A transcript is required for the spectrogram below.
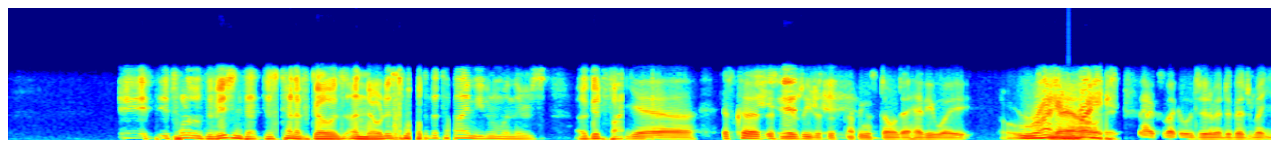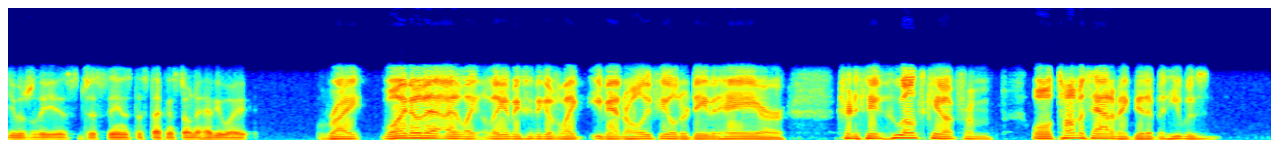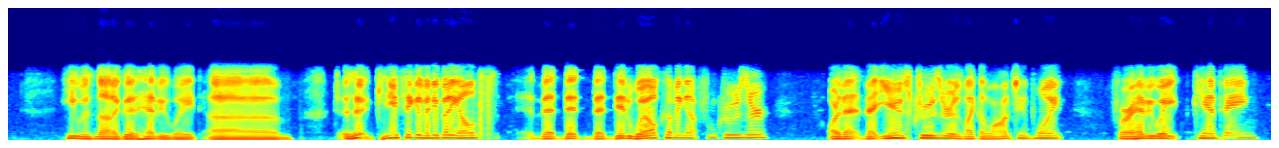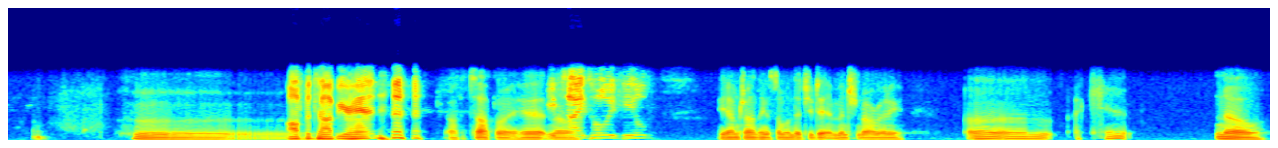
it, it's one of those divisions that just kind of goes unnoticed most of the time, even when there's a good fight. Yeah, it's because it's It- usually just a stepping stone to heavyweight. Right, now, right, acts like a legitimate division, but usually is just seen as the stepping stone to heavyweight. right. Well, I know that I like like it makes me think of like Evander Holyfield or David Haye or trying to think who else came up from. Well, Thomas Adamek did it, but he was he was not a good heavyweight. Um, is it, can you think of anybody else that that that did well coming up from cruiser, or that that used cruiser as like a launching point for a heavyweight campaign? Hmm. Off the top of your head, Off the top of my head, no. besides Holyfield. Yeah, I'm trying to think of someone that you didn't mention already. Um, I can't. No.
